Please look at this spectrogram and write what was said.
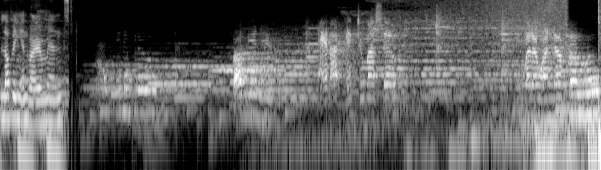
loving environment. myself, what a wonderful world.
